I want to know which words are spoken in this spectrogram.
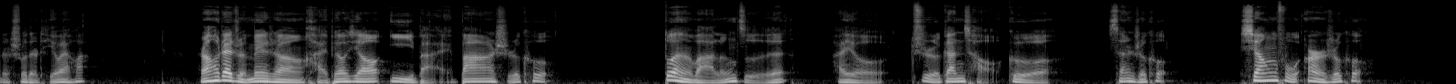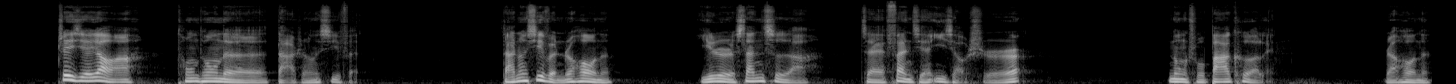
这说点题外话，然后再准备上海飘消一百八十克，断瓦楞子还有炙甘草各三十克，香附二十克。这些药啊，通通的打成细粉。打成细粉之后呢，一日三次啊，在饭前一小时弄出八克来，然后呢。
